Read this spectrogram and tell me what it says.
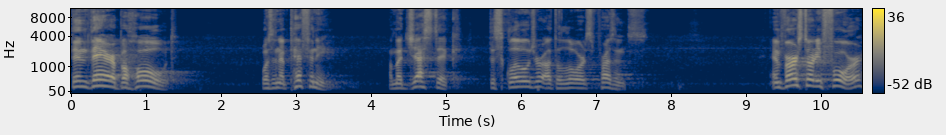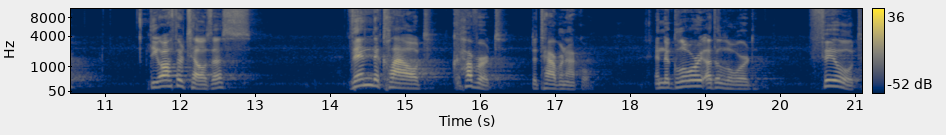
Then there, behold, was an epiphany, a majestic disclosure of the Lord's presence. In verse 34, the author tells us Then the cloud covered the tabernacle, and the glory of the Lord filled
